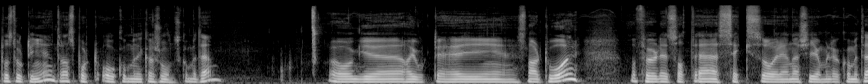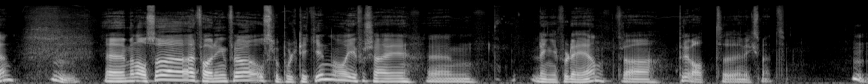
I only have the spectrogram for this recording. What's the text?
på Stortinget. Transport- og kommunikasjonskomiteen og uh, har gjort det i snart to år. Og før det satt jeg seks år i energi- og miljøkomiteen. Mm. Uh, men også erfaring fra Oslo-politikken, og i og for seg um, lenge før det igjen, fra privat uh, virksomhet. Mm.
